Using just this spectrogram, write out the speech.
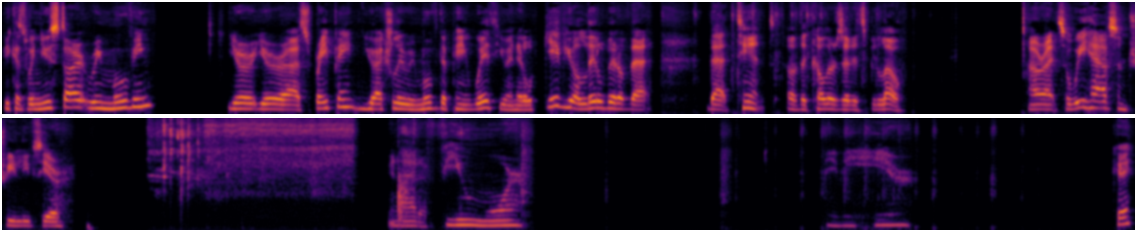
because when you start removing your your uh, spray paint, you actually remove the paint with you, and it'll give you a little bit of that that tint of the colors that it's below. All right, so we have some tree leaves here. Gonna add a few more. Maybe here. Okay,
